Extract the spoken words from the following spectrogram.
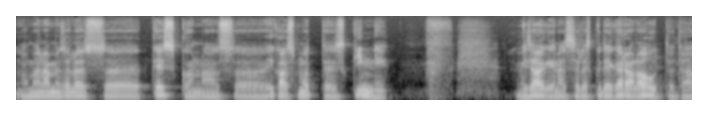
no me oleme selles äh, keskkonnas äh, igas mõttes kinni me ei saagi ennast sellest kuidagi ära lahutada,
